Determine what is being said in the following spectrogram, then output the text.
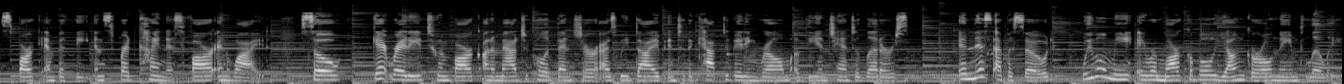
spark empathy, and spread kindness far and wide. So, Get ready to embark on a magical adventure as we dive into the captivating realm of the enchanted letters. In this episode, we will meet a remarkable young girl named Lily,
